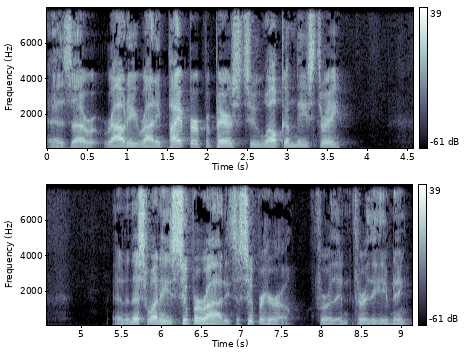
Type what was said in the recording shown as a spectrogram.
As uh, Rowdy Roddy Piper prepares to welcome these three. And in this one, he's Super Rod. He's a superhero for the, for the evening.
